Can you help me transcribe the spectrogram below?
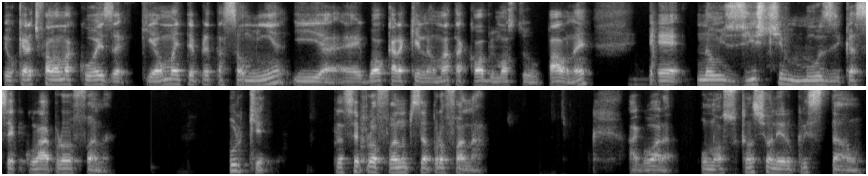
eu quero te falar uma coisa que é uma interpretação minha, e é, é igual o cara que não mata cobre e mostra o pau, né? É, não existe música secular profana. Por quê? Para ser profano, precisa profanar. Agora, o nosso cancioneiro cristão,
